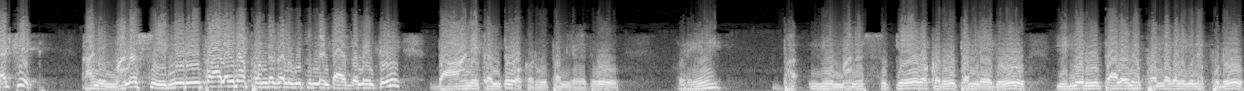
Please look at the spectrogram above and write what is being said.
దట్స్ ఇట్ కానీ మనస్సు ఎన్ని రూపాలైనా పొందగలుగుతుందంటే అర్థమేంటి? దానికంటూ ఒక రూపం లేదు. ఒరే భ- నీ మనస్సుకే ఒక రూపం లేదు. ఎన్ని రూపాలైనా పొందగలిగినప్పుడు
